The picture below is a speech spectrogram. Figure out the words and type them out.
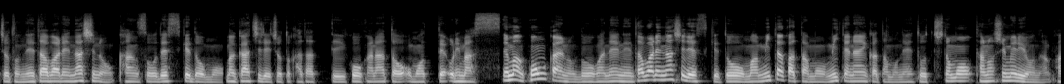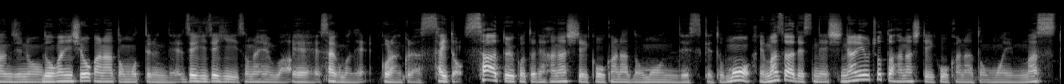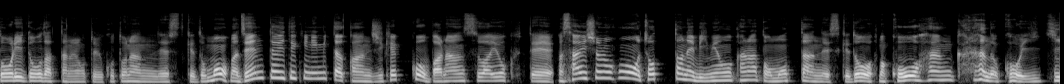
ちょっとネタバレなしの感想ですけども、まあ、ガチでちょっと語っていこうかなと思っております。でまあ今回の動画ねネタバレなしですけど、まあ、見た方も見てない方もねどっちとも楽しめるような感じの動画にしようかなと思ってるんでぜひぜひその辺は、えー、最後までご覧くださいと。さあということで話していこうかなと思うんですけども、えまずはですねシナリオちょっと話していこうかなと思います。ストーリーどうだったのよということなんですけども、まあ、全体的に見た感じ結構バランスは良くて、まあ、最初の方ちょっとね微妙かなと思ったんですけど、まあ、後半からのこう勢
